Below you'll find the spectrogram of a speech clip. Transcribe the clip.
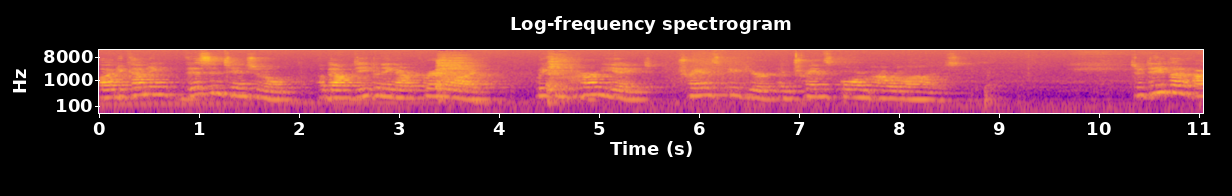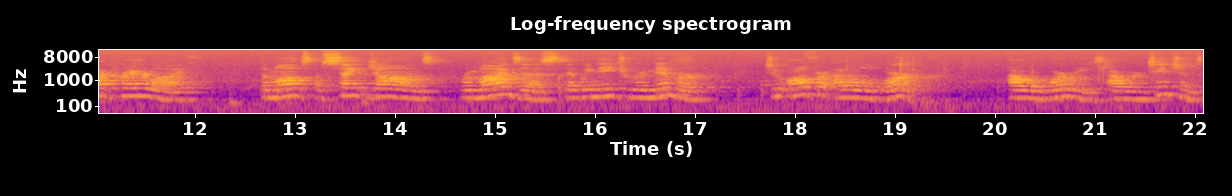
By becoming this intentional about deepening our prayer life, we can permeate, transfigure, and transform our lives. To deepen our prayer life, the monks of St. John's reminds us that we need to remember to offer our work, our worries, our intentions,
